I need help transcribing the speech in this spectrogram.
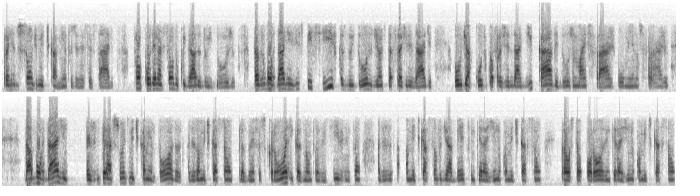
para a redução de medicamentos desnecessários, para a coordenação do cuidado do idoso, para as abordagens específicas do idoso diante da fragilidade ou de acordo com a fragilidade de cada idoso mais frágil ou menos frágil, da abordagem das interações medicamentosas, às vezes uma medicação para as doenças crônicas não transmissíveis, então, às vezes a medicação do diabetes interagindo com a medicação para osteoporose, interagindo com a medicação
